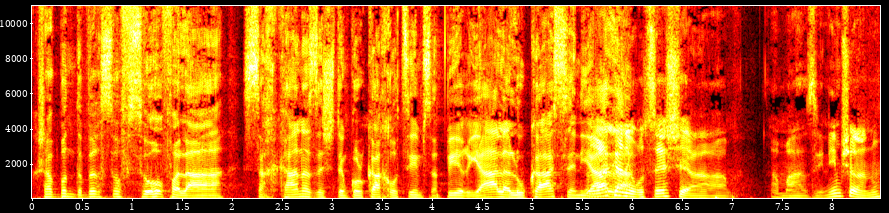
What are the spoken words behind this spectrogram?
עכשיו בוא נדבר סוף סוף על השחקן הזה שאתם כל כך רוצים, ספיר. יאללה, לוקאסן, יאללה. רק אני רוצה שהמאזינים שלנו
